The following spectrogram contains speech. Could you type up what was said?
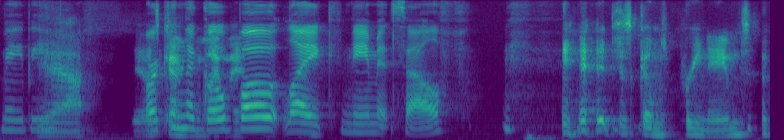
maybe. Yeah. Yeah, or can the kinda what I goat boat like name itself? it just comes pre-named.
